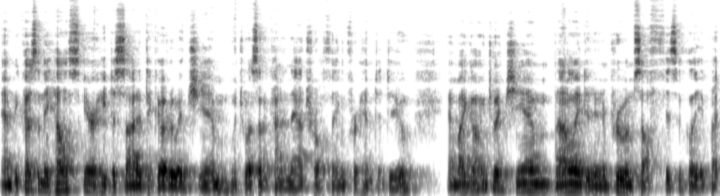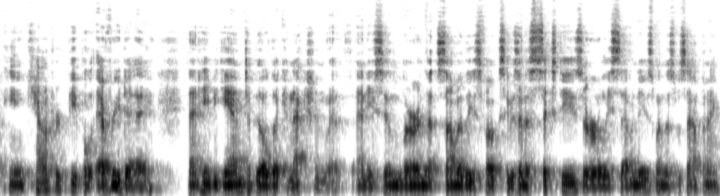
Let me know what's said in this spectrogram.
And because of the health scare, he decided to go to a gym, which wasn't a kind of natural thing for him to do. And by going to a gym, not only did he improve himself physically, but he encountered people every day that he began to build a connection with. And he soon learned that some of these folks, he was in his 60s or early 70s when this was happening.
